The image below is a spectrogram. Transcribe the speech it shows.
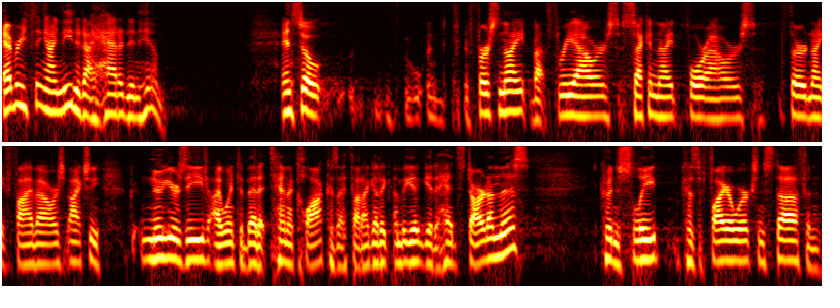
Everything I needed, I had it in him. And so, first night, about three hours. Second night, four hours. third night, five hours. Actually, New Year's Eve, I went to bed at 10 o'clock because I thought I gotta, I'm going to get a head start on this. Couldn't sleep because of fireworks and stuff, and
